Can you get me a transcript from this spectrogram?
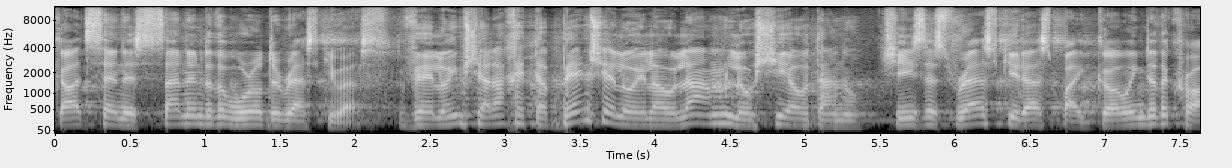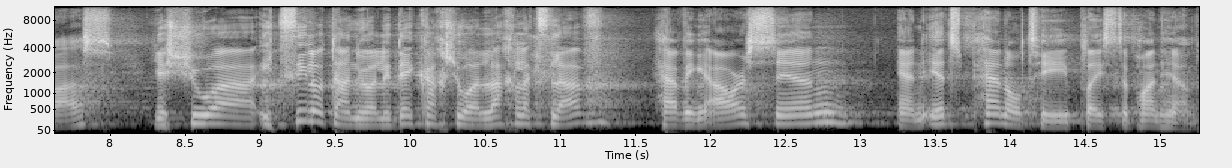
God sent his son into the world to rescue us. ואלוהים שלח את הבן שלו אל העולם להושיע אותנו. Jesus rescued us by going to the cross, ישוע הציל אותנו על ידי כך שהוא הלך לצלב, having our sin and its penalty placed upon him.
